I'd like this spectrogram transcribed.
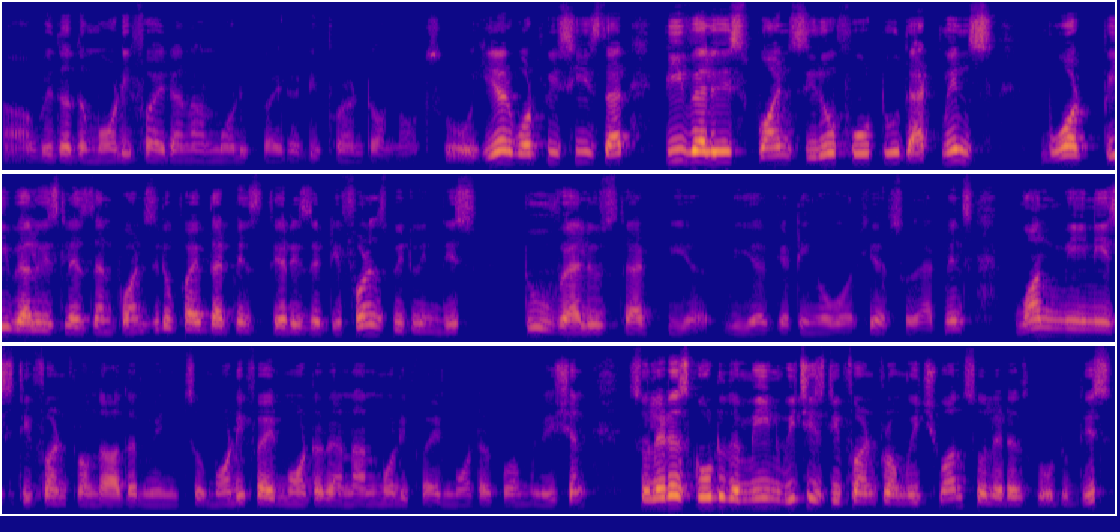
uh, whether the modified and unmodified are different or not. So, here what we see is that p value is 0.042 that means what p value is less than 0.05 that means there is a difference between these two values that we are we are getting over here. So, that means one mean is different from the other mean. So, modified mortar and unmodified mortar formulation. So, let us go to the mean which is different from which one. So, let us go to this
